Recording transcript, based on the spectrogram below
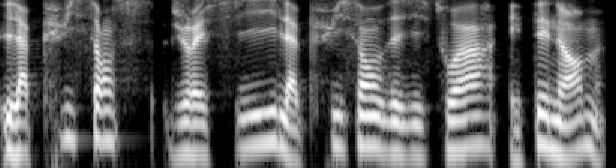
La puissance du récit, la puissance des histoires est énorme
